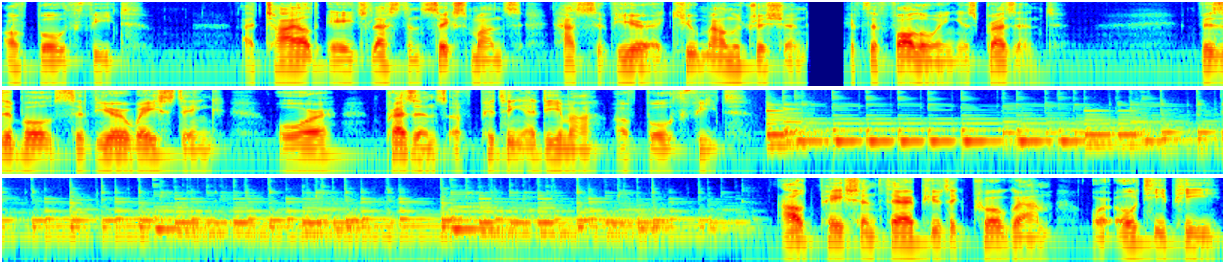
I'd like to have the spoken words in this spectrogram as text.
of both feet. A child aged less than 6 months has severe acute malnutrition if the following is present visible severe wasting or presence of pitting edema of both feet. Outpatient Therapeutic Program, or OTP,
